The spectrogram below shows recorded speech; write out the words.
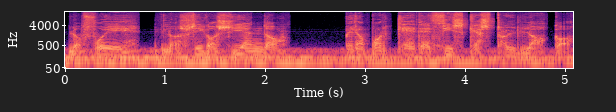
Lo fui y lo sigo siendo. Pero ¿por qué decís que estoy loco?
